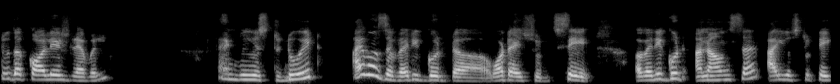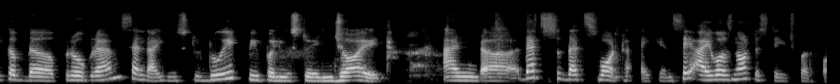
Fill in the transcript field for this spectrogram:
to the college level and we used to do it i was a very good uh, what i should say a very good announcer. I used to take up the programs and I used to do it. People used to enjoy it, and uh, that's that's what I can say. I was not a stage performer.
